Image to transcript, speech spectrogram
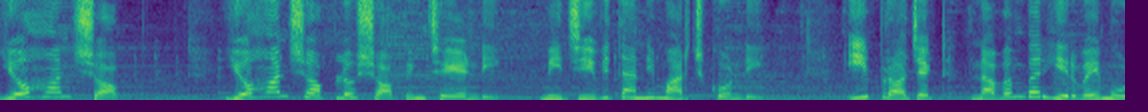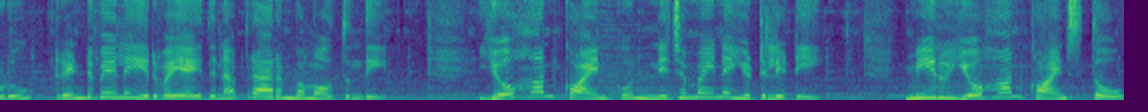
యోహాన్ షాప్. యోహాన్ షాప్లో షాపింగ్ చేయండి. మీ జీవితాన్ని మార్చుకోండి. ఈ ప్రాజెక్ట్ నవంబర్ ఇరవై మూడు రెండు వేల ఇరవై ఐదున ప్రారంభమవుతుంది. యోహాన్ కాయిన్కు నిజమైన యుటిలిటీ. మీరు యోహాన్ కాయిన్స్తో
